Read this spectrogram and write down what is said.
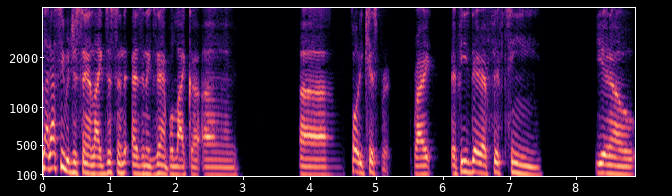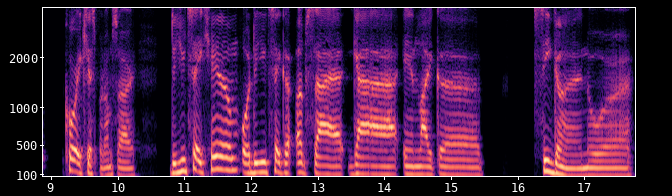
like I see what you're saying. Like just an, as an example, like a uh, uh, Cody Kispert, right? If he's there at 15, you know Corey Kispert. I'm sorry. Do you take him or do you take an upside guy in like a Sengun or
